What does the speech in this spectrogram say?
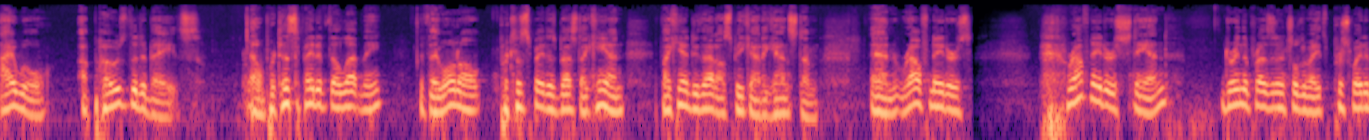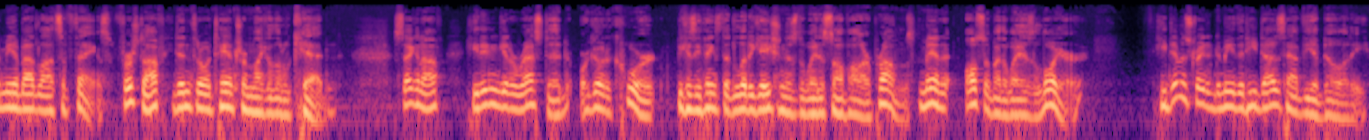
I will oppose the debates. I'll participate if they'll let me. If they won't, I'll participate as best I can. If I can't do that, I'll speak out against them. And Ralph Nader's Ralph Nader's stand during the presidential debates persuaded me about lots of things. First off, he didn't throw a tantrum like a little kid. Second off, he didn't get arrested or go to court because he thinks that litigation is the way to solve all our problems. The man also, by the way, is a lawyer. He demonstrated to me that he does have the ability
